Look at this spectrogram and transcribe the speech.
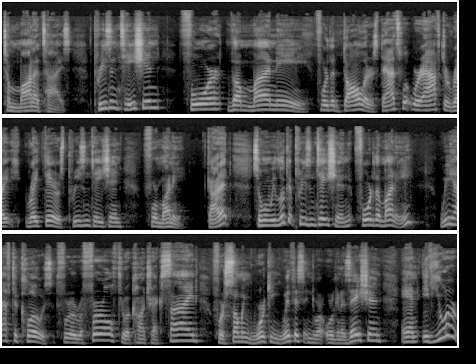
to monetize. Presentation for the money, for the dollars. That's what we're after right, right there is presentation for money. Got it? So when we look at presentation for the money, we have to close through a referral, through a contract signed, for someone working with us into our organization. And if you're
